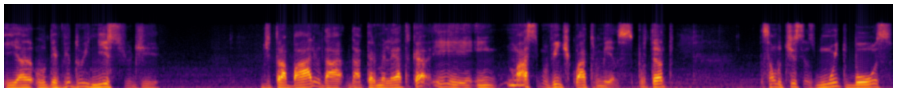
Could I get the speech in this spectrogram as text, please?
e a, o devido início de de trabalho da, da termoelétrica em, em máximo 24 meses. Portanto, são notícias muito boas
